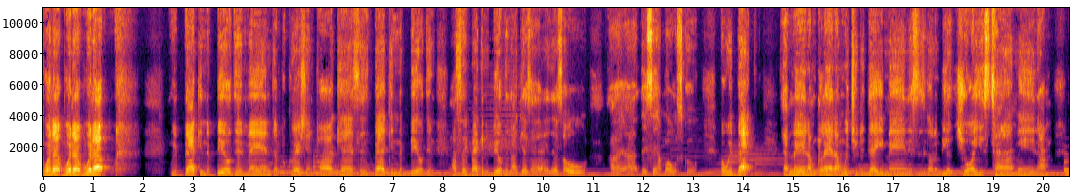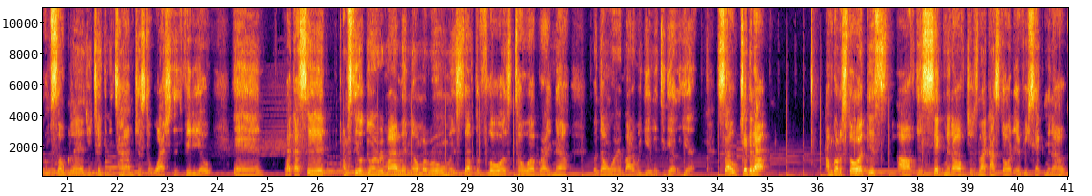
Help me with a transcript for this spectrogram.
What up? What up? What up? We're back in the building, man. The Progression Podcast is back in the building. I say back in the building. I guess uh, I, that's old. I, I, they say I'm old school, but we're back. And man, I'm glad I'm with you today, man. This is gonna be a joyous time, man. I'm I'm so glad you're taking the time just to watch this video. And like I said, I'm still doing remodeling on my room and stuff. The floors toe up right now, but don't worry about it. We're getting it together yet. So check it out. I'm gonna start this off, this segment off, just like I start every segment out.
